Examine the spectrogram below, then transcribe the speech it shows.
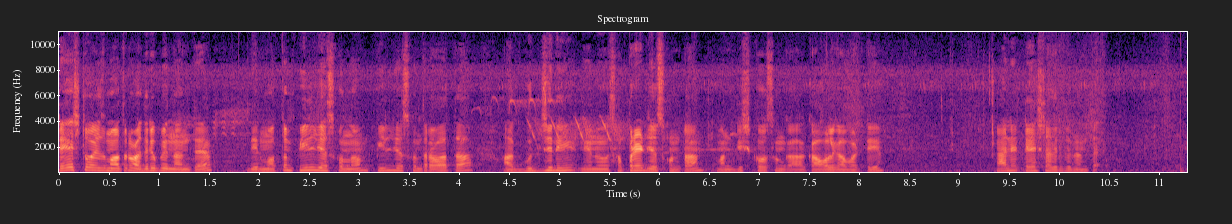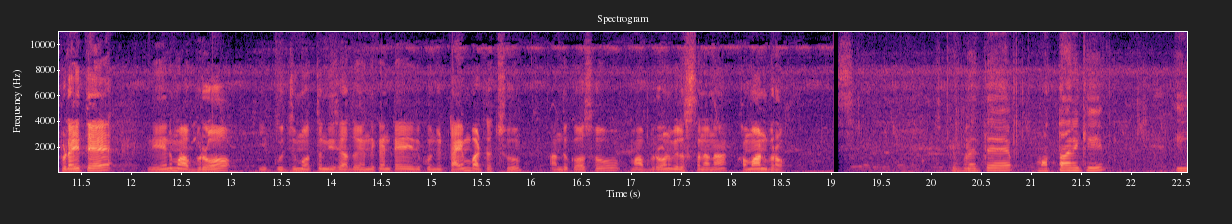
టేస్ట్ వైజ్ మాత్రం అదిరిపోయింది అంతే దీన్ని మొత్తం పీల్ చేసుకుందాం. పీల్ చేసుకున్న తర్వాత ఆ గుజ్జుని నేను సపరేట్ చేసుకుంటా. మన డిష్ కోసం కావాలి కాబట్టి. కానీ టేస్ట్ అదిరిపోయింది అంతే ఇప్పుడైతే నేను మా బ్రో ఈ గుజ్జు మొత్తం తీసేద్దాం. ఎందుకంటే ఇది కొంచెం టైం పట్టచ్చు. అందుకోసం మా బ్రోని పిలుస్తున్నానా. కమాన్ బ్రో ఇప్పుడైతే మొత్తానికి ఈ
